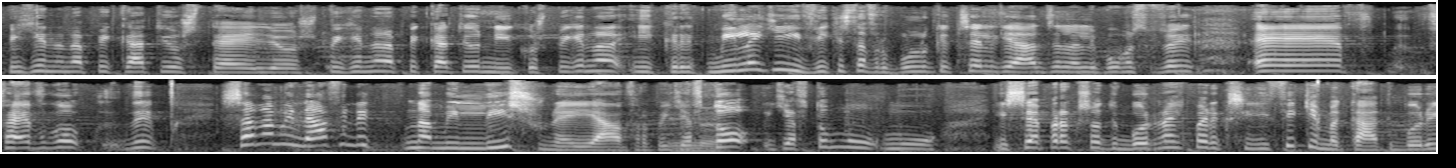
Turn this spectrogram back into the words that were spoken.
πήγαινε να πει κάτι ο Στέλιος, πήγαινε να πει κάτι ο Νίκος, πήγαινε να... η... Κρι- μίλαγε η Βίκη Σταυροπούλου και της έλεγε Άντζελα λυπούμαστε. Ε, φ- φεύγω. Δη- Σαν να μην άφηνε να μιλήσουν οι άνθρωποι. Γι' αυτό, γι αυτό μου, μου εισέπραξε ότι μπορεί να έχει παρεξηγηθεί και με κάτι. Μπορεί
